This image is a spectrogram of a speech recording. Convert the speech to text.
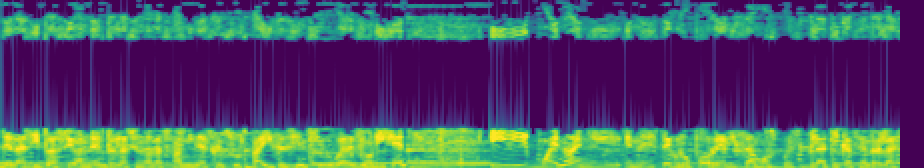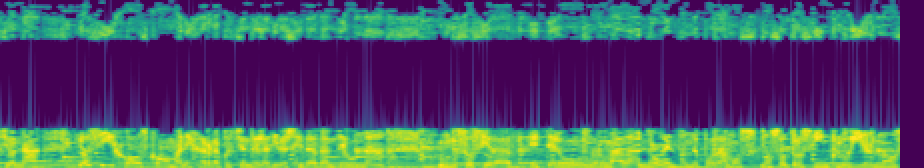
de la situación en relación a las familias en sus países y en sus lugares de origen. Y bueno, en, el, en este grupo realizamos pues pláticas en relación a los hijos, cómo manejar la cuestión de la diversidad ante una sociedad heteronormada, ¿no? En donde podamos nosotros incluirnos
